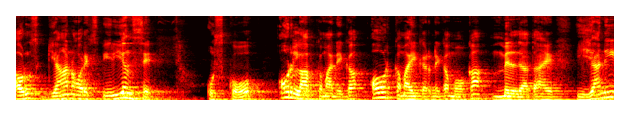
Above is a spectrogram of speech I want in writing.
और उस ज्ञान और एक्सपीरियंस से उसको और लाभ कमाने का और कमाई करने का मौका मिल जाता है। यानी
